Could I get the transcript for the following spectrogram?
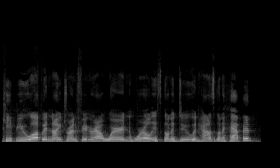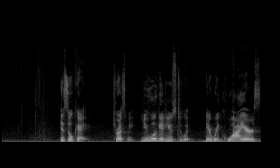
keep you up at night trying to figure out where in the world it's going to do and how it's going to happen, it's okay. Trust me, you will get used to it. It requires,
